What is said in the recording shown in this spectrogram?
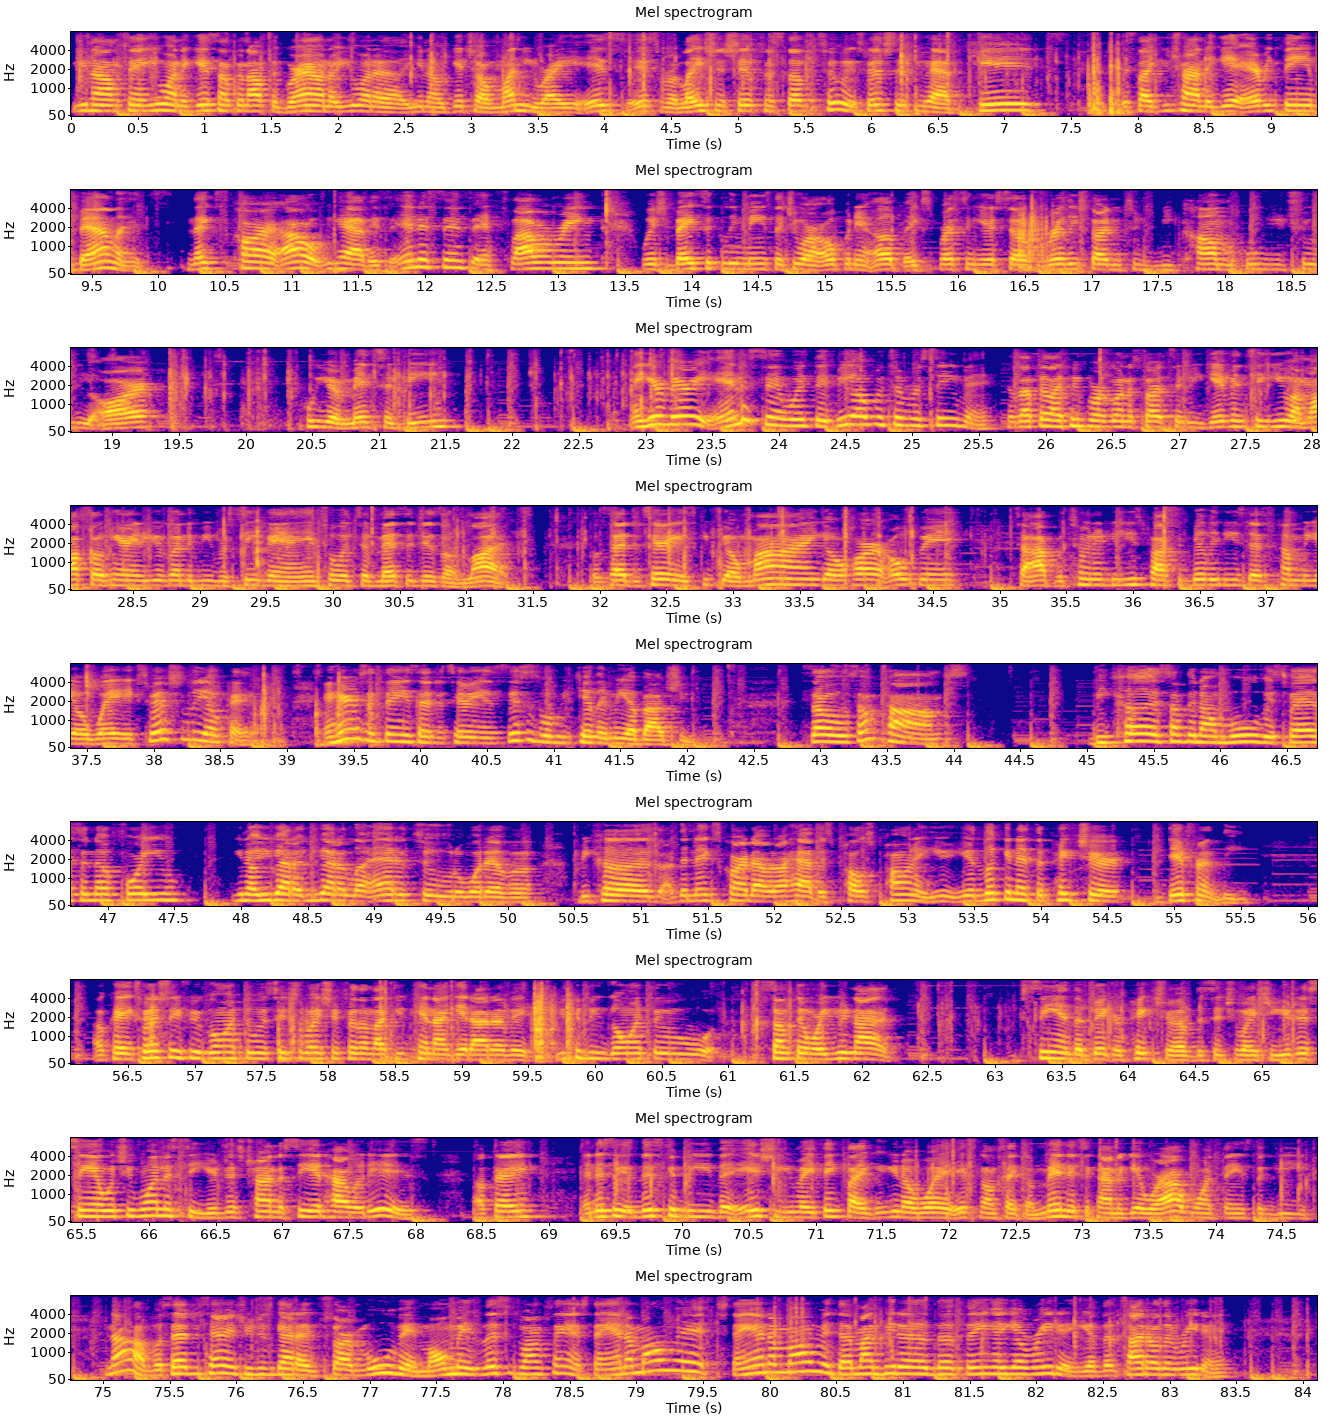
you know what I'm saying, you want to get something off the ground or you want to, you know, get your money right. It's it's relationships and stuff too, especially if you have kids. It's like you're trying to get everything balanced. Next card out, we have is innocence and flowering, which basically means that you are opening up, expressing yourself, really starting to become who you truly are, who you're meant to be and you're very innocent with it. Be open to receiving because I feel like people are going to start to be given to you. I'm also hearing you're going to be receiving intuitive messages a lot. So, Sagittarius, keep your mind, your heart open to opportunities, possibilities that's coming your way, especially okay. And here's the thing, Sagittarius, this is what be killing me about you. So, sometimes because something don't move as fast enough for you, you know, you got a you got a little attitude or whatever because the next card that I have is postponing. You you're looking at the picture differently. Okay, especially if you're going through a situation feeling like you cannot get out of it. You could be going through something where you're not seeing the bigger picture of the situation. You're just seeing what you want to see. You're just trying to see it how it is. Okay? And this this could be the issue. You may think like, you know what, it's gonna take a minute to kind of get where I want things to be. Nah, but Sagittarius, you just gotta start moving. Moment. This is what I'm saying. Stay in a moment. Stay in a moment. That might be the the thing of your reading. Yeah, the title of the reading.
